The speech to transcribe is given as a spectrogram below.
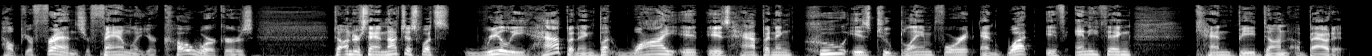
help your friends, your family, your coworkers to understand not just what's really happening, but why it is happening, who is to blame for it, and what, if anything, can be done about it.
